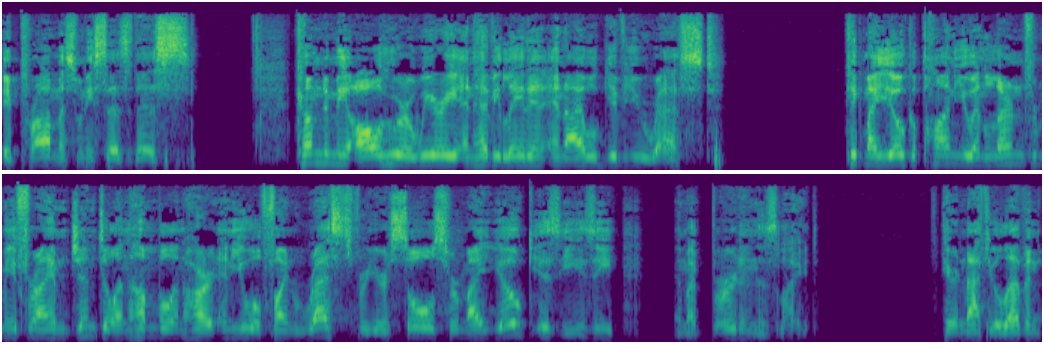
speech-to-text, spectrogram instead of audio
a promise when he says this Come to me, all who are weary and heavy laden, and I will give you rest. Take my yoke upon you and learn from me, for I am gentle and humble in heart, and you will find rest for your souls, for my yoke is easy and my burden is light. Here in Matthew 11,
